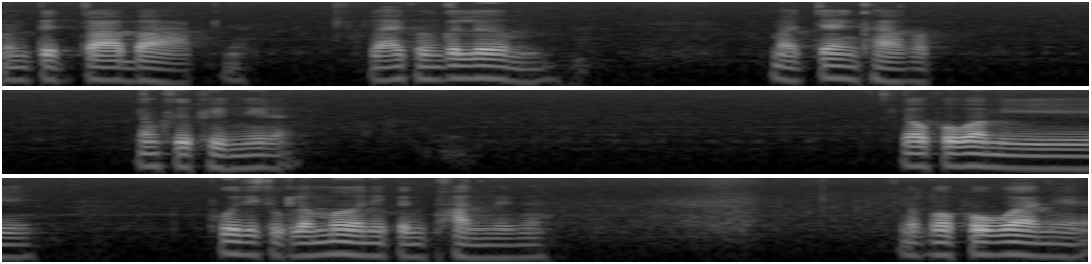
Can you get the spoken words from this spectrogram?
มันเป็นตราบาปนะหลายคนก็เริ่มมาแจ้งข่าวกับ หนังสือพิมพ์นี่แหละแล้วเพราะว่ามีผู้ที่ถูกละเมิดนี่เป็นพันเลยนะ แล้วก็พบว่าเนี่ย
